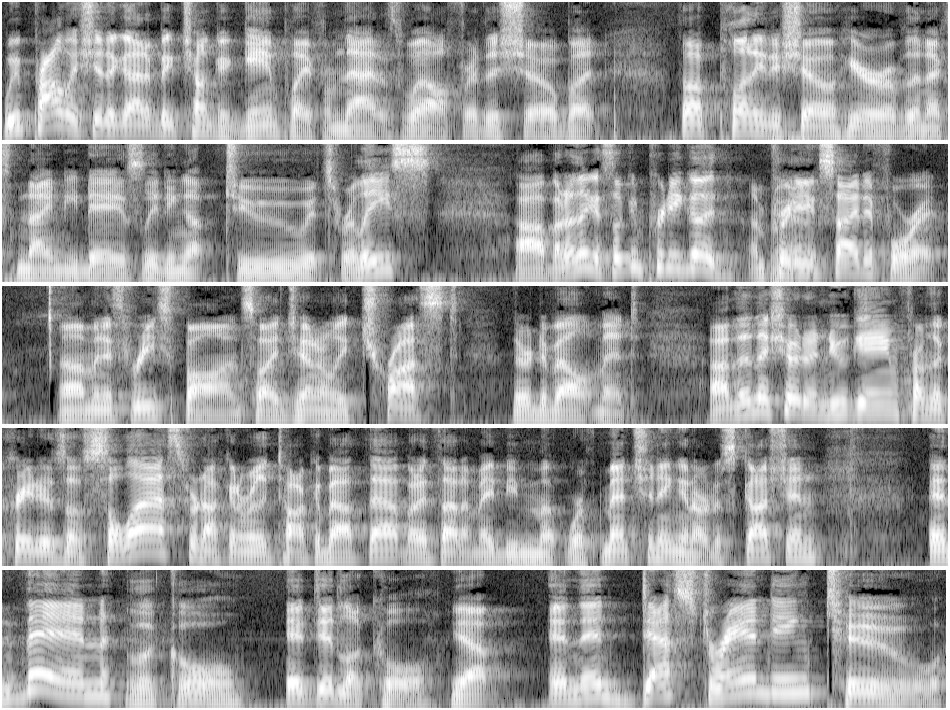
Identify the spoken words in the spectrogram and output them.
We probably should have got a big chunk of gameplay from that as well for this show, but they'll have plenty to show here over the next 90 days leading up to its release. Uh, but I think it's looking pretty good. I'm pretty Yeah. excited for it. Um, and it's respawn, so I generally trust their development. Uh, then they showed a new game from the creators of Celeste. We're not going to really talk about that, but I thought it may be m- worth mentioning in our discussion. And then Look cool. it did look cool. Yep. And then Death Stranding 2.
